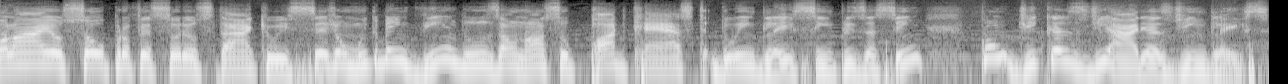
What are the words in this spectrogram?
Olá, eu sou o professor Eustáquio e sejam muito bem-vindos ao nosso podcast do Inglês Simples Assim, com dicas diárias de inglês.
